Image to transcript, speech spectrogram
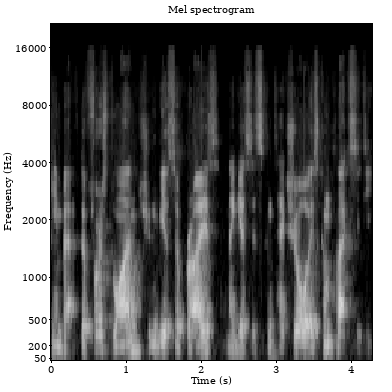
came back. The first one shouldn't be a surprise, and I guess it's contextual, is complexity.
